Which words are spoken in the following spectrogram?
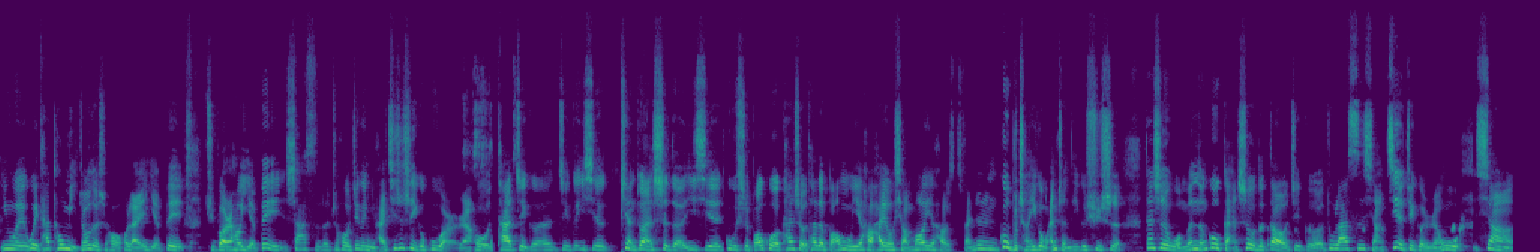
因为为她偷米粥的时候，后来也被举报，然后也被杀死了。之后，这个女孩其实是一个孤儿。然后她这个这个一些片段式的一些故事，包括看守她的保姆也好，还有小猫也好。反正构不成一个完整的一个叙事，但是我们能够感受得到，这个杜拉斯想借这个人物向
